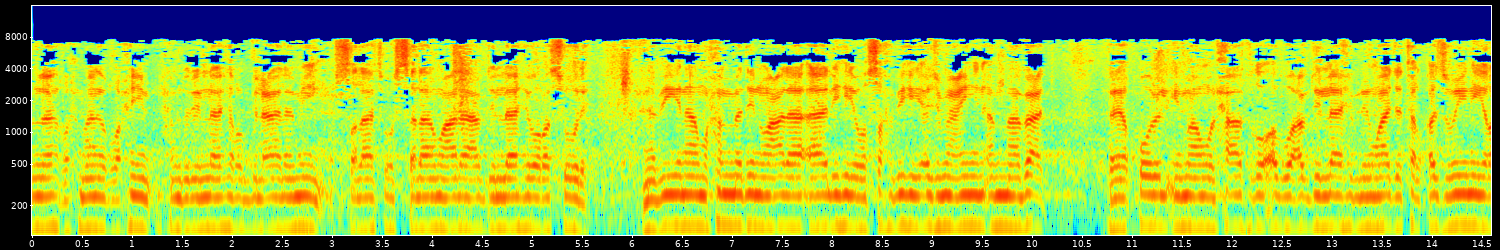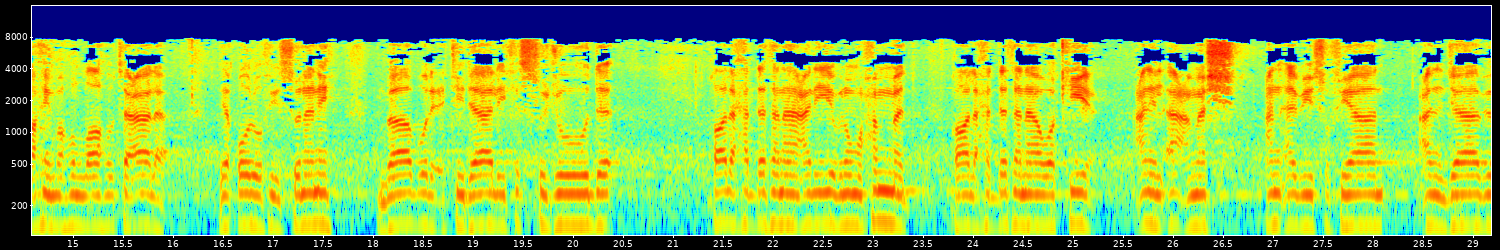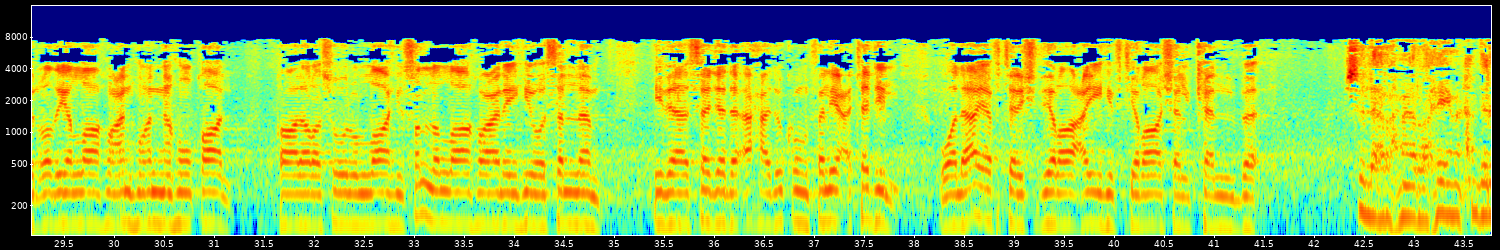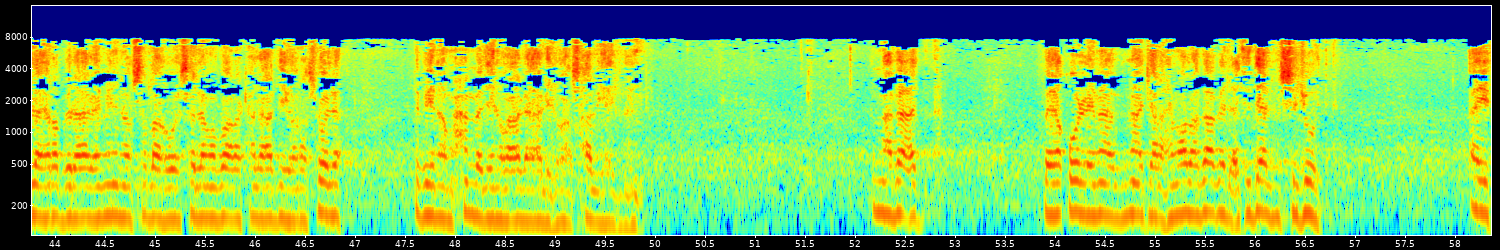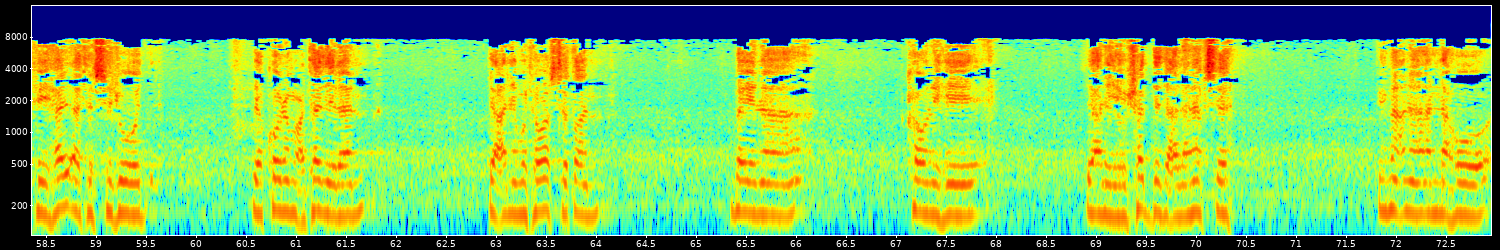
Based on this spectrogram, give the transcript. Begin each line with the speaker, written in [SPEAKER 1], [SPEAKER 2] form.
[SPEAKER 1] بسم الله الرحمن الرحيم. الحمد لله رب العالمين. والصلاة والسلام على عبد الله ورسوله نبينا محمد وعلى آله وصحبه أجمعين. أما بعد فيقول الإمام الحافظ أبو عبد الله بن ماجة القزويني رحمه الله تعالى يقول في سننه باب الاعتدال في السجود. قال حدثنا علي بن محمد قال حدثنا وكيع عن الأعمش عن أبي سفيان عن جابر رضي الله عنه أنه قال قال رسول الله صلى الله عليه وسلم إذا سجد أحدكم فليعتدل ولا يفترش ذراعيه افتراش الكلب.
[SPEAKER 2] بسم الله الرحمن الرحيم. الحمد لله رب العالمين وصلى الله وسلم وبارك على عبده ورسوله نبينا محمد وعلى آله وأصحابه أجمعين. أما بعد فيقول الإمام ابن ماجه رحمه الله باب الاعتدال في السجود. أي في هيئة السجود يكون معتدلا يعني متوسطا بين كونه يعني يشدد على نفسه بمعنى أنه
